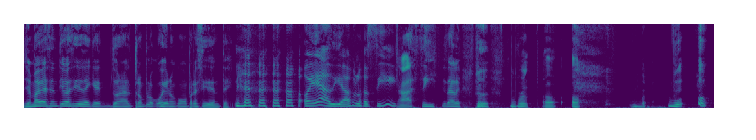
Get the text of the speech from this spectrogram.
Yo me había sentido así desde que Donald Trump lo cogieron como presidente. Oye, a diablo, así. Así, sale. Oh, oh. Oh,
